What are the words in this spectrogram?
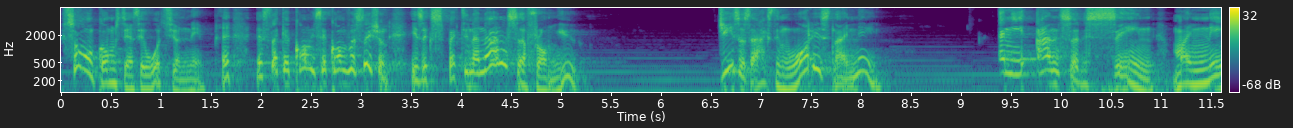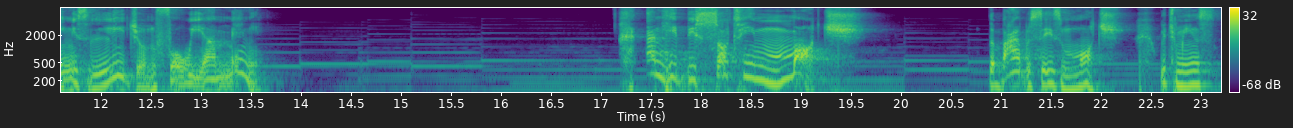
someone comes to you and say, What's your name? Eh, it's like a, it's a conversation. He's expecting an answer from you. Jesus asked him, What is thy name? And he answered, saying, My name is Legion, for we are many. And he besought him much the Bible says much, which means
